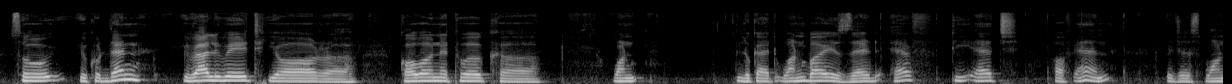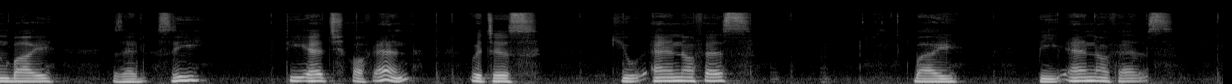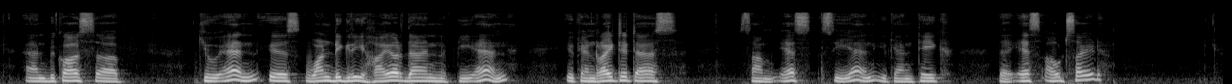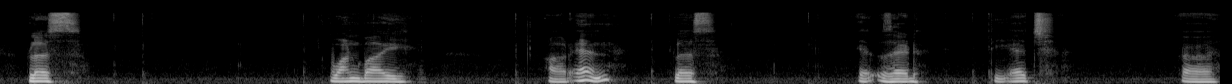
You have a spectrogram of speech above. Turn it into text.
So, you could then evaluate your uh, Cauer network uh, one look at 1 by Z f T h of n which is 1 by Z c T h of n which is q n of s by p n of s. And because uh, q n is 1 degree higher than p n you can write it as some s c n. You can take the s outside plus 1 by R n plus Z T h uh,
